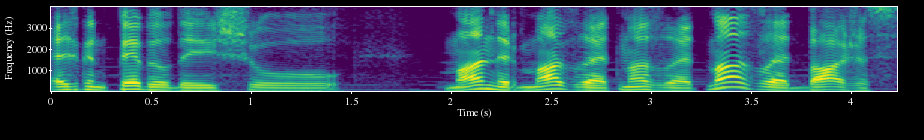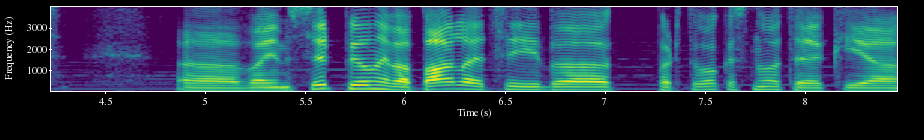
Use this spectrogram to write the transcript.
Es gan piebildīšu, man ir mazliet, mazliet, mazliet bāžas. Eh, Vai jums ir pilnībā pārliecība par to, kas notiek, ja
